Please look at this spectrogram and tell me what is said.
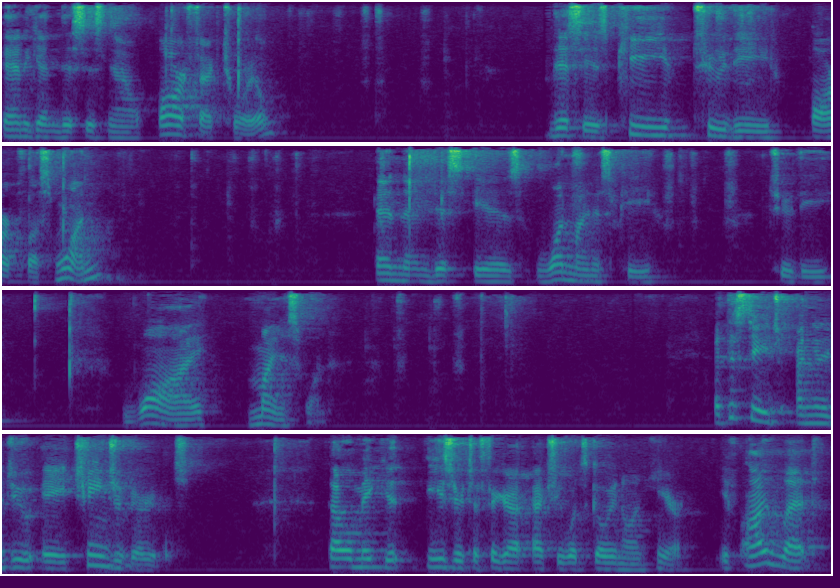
And again, this is now r factorial. This is p to the r plus 1. And then this is 1 minus p to the y minus 1. At this stage, I'm going to do a change of variables. That will make it easier to figure out actually what's going on here. If I let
